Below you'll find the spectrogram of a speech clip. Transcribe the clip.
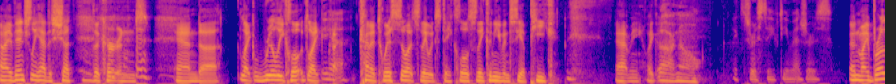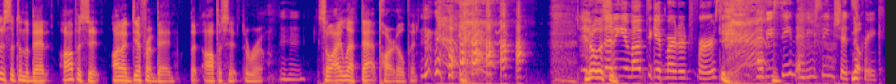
And I eventually had to shut the curtains and uh, like really close, like Yeah. kind of twist so it so they would stay close so they couldn't even see a peek at me. Like, oh no. Extra safety measures. And my brother slept on the bed opposite, on a different bed, but opposite the room. Mm-hmm. So I left that part open. no, listen. Setting him up to get murdered first. have you seen Have you seen Schitt's Creek?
